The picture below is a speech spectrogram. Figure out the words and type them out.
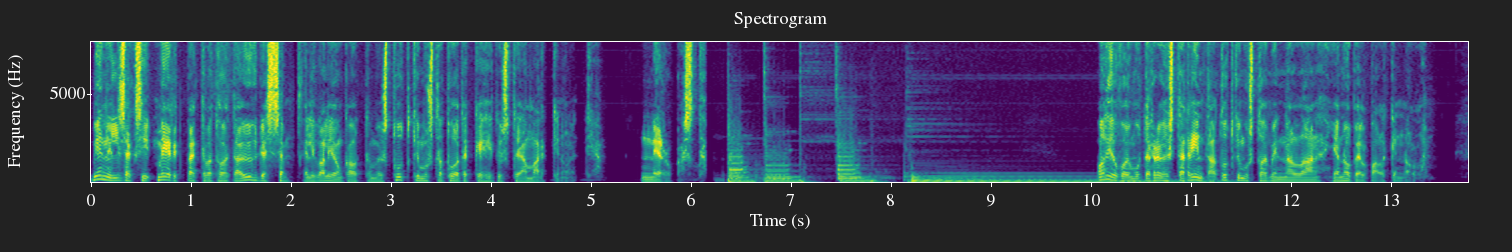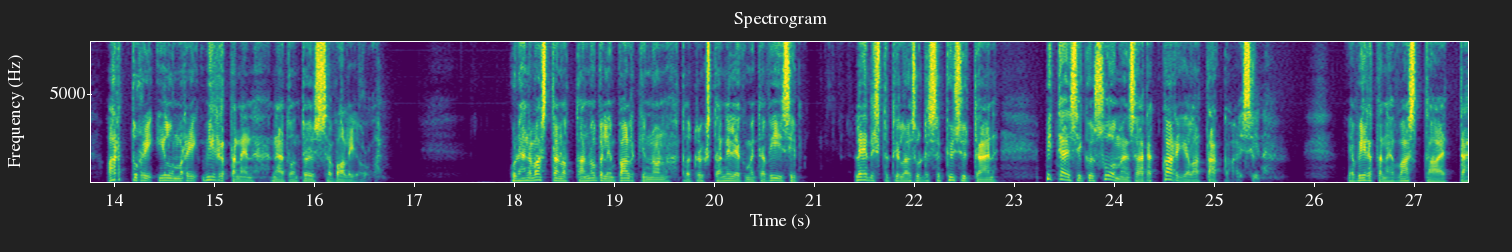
Viennin lisäksi meirit päättävät hoitaa yhdessä, eli valion kautta myös tutkimusta, tuotekehitystä ja markkinointia. Nerokasta. Valio voi muuten röyhistää rintaa tutkimustoiminnallaan ja Nobel-palkinnolla. Arturi Ilmari Virtanen näet on töissä Valiolla. Kun hän vastaanottaa Nobelin palkinnon 1945, lehdistötilaisuudessa kysytään, pitäisikö Suomen saada Karjala takaisin. Ja Virtanen vastaa, että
